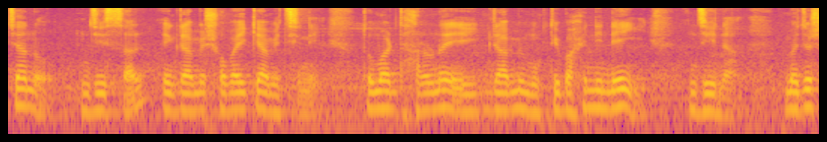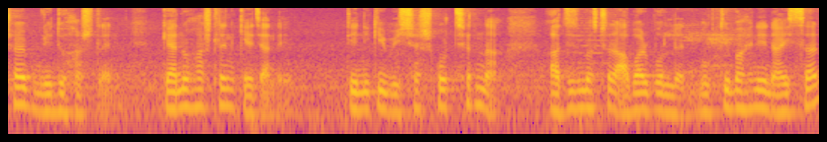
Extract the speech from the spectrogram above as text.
জানো? জি, স্যার। এই গ্রামের সবাইকে আমি চিনি। তোমার ধারণা এই গ্রামে মুক্তিবাহিনী নেই? জি না। মেজর সাহেব মৃদু হাসলেন, কেন হাসলেন কে জানে? তিনি কি বিশ্বাস করছেন না? আজিজ মাস্টার আবার বললেন, মুক্তিবাহিনী নাই, স্যার।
